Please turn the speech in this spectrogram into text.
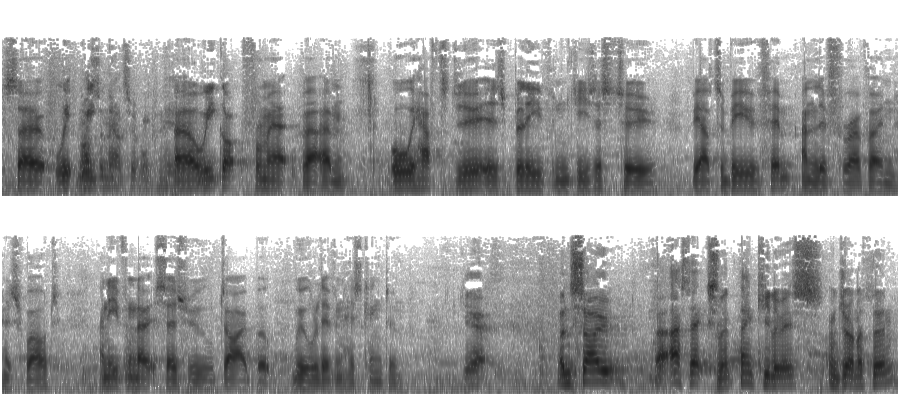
So we we, Nice loud so everyone can hear uh, we got from it that um, all we have to do is believe in Jesus to be able to be with Him and live forever in His world. And even though it says we will die, but we will live in His kingdom. Yeah. And so uh, that's excellent. Thank you, Lewis and Jonathan.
